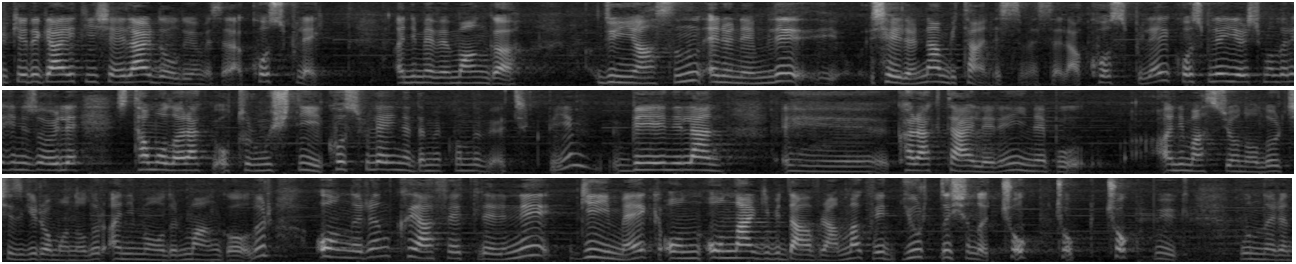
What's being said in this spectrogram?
Türkiye'de gayet iyi şeyler de oluyor mesela cosplay, anime ve manga dünyasının en önemli şeylerinden bir tanesi mesela cosplay. Cosplay yarışmaları henüz öyle tam olarak bir oturmuş değil. Cosplay ne demek onu da bir açıklayayım. Beğenilen e, karakterlerin yine bu animasyon olur, çizgi roman olur, anime olur, manga olur. Onların kıyafetlerini giymek, on- onlar gibi davranmak ve yurt dışında çok çok çok büyük bunların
